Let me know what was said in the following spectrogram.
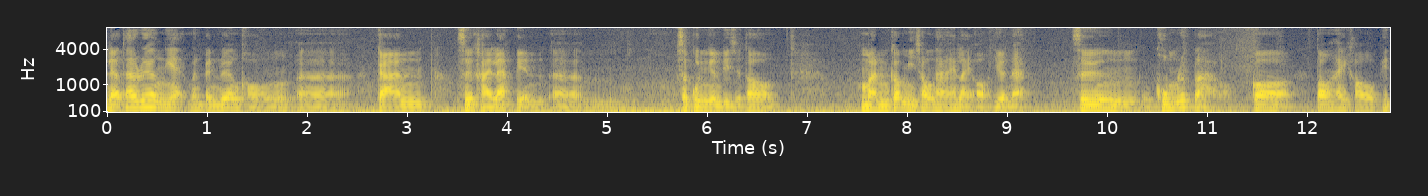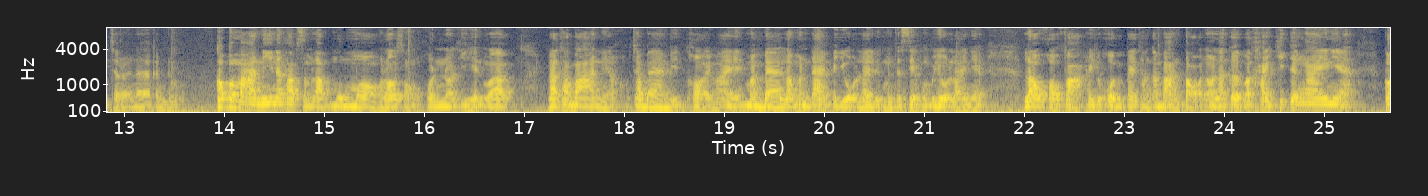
แล้วถ้าเรื่องนี้มันเป็นเรื่องของอการซื้อขายแลกเปลี่ยนสกุลเงินดิจิตอลมันก็มีช่องทางให้ไหลออกเยอะนะ ซึ่งคุ้มหรือเปล่าก็ต้องให้เขาพิจารณากันดู ก็ประมาณนี้นะครับสำหรับมุมมองของเราสองคนเนาะที่เห็นว่ารัฐบาลเนี่ยจะแบนบิตคอยไหม มันแบนแล้วมันได้ประโยชน์อะไรหรือมันจะเสียผลประโยชน์อะไรเนี่ย เราขอฝากให้ทุกคนไปทำกันบ้านต่อเนาะแล้วเกิดว่าใครคิดยังไงเนี่ย ก็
